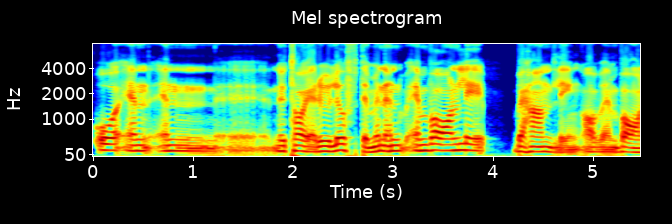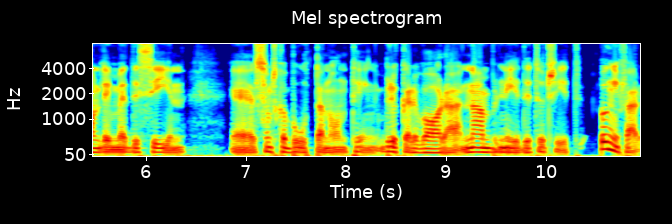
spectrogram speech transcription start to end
Och en, en eh, nu tar jag det ur luften, men en, en vanlig behandling av en vanlig medicin eh, som ska bota någonting brukar det vara number needed to treat, ungefär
